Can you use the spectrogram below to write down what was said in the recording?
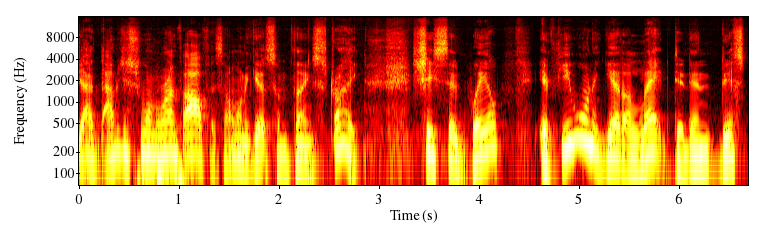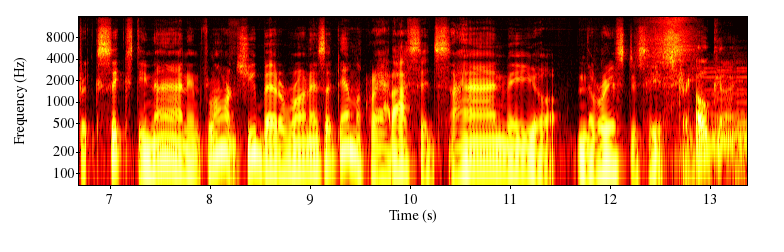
I, I, just want to run for office. I want to get some things straight. She said, Well, if you want to get elected in District 69 in Florence, you better run as a Democrat. I said, Sign me up. And the rest is history. Okay.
